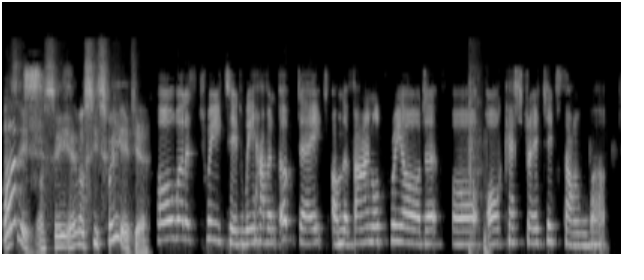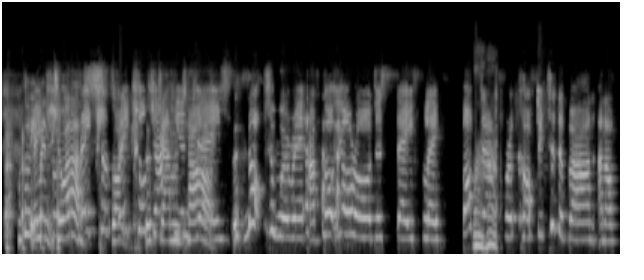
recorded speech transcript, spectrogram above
What's he? What's he? What's he tweeted you? Paul has tweeted, we have an update on the vinyl pre-order for orchestrated songbook. I thought you meant to us. Rachel, like Rachel Jackie and Jane, not to worry, I've got your orders safely. Bob down for a coffee to the barn, and I'll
